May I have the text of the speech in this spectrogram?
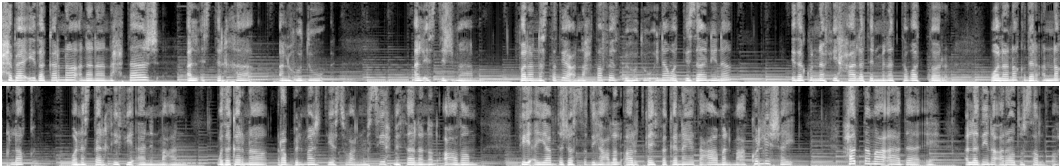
أحبائي ذكرنا أننا نحتاج الاسترخاء الهدوء الاستجمام. فلا نستطيع أن نحتفظ بهدوئنا واتزاننا إذا كنا في حالة من التوتر ولا نقدر أن نقلق ونسترخي في آن معا. وذكرنا رب المجد يسوع المسيح مثالنا الأعظم في أيام تجسده على الأرض كيف كان يتعامل مع كل شيء حتى مع أعدائه. الذين أرادوا صلبه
